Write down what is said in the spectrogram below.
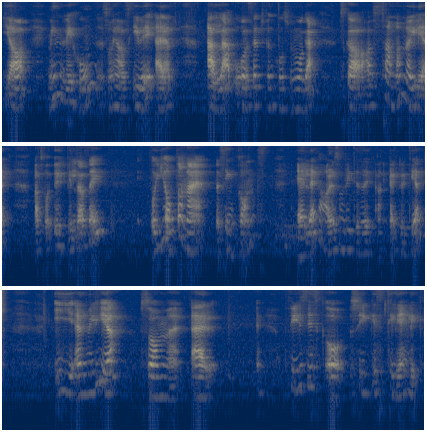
ja, min vision som jag har skrivit är att alla oavsett funktionsförmåga ska ha samma möjlighet att få utbilda sig och jobba med sin konst eller ha det som fritidsaktivitet i en miljö som är fysiskt och psykiskt tillgänglig.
